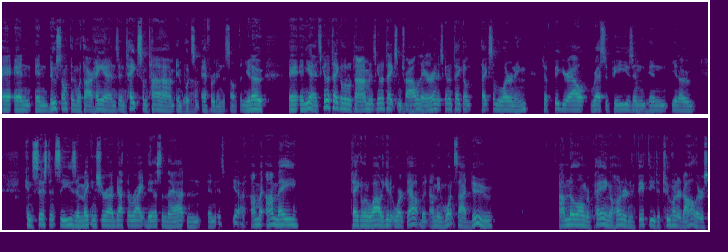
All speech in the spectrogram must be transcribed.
and, and, and do something with our hands and take some time and put yeah. some effort into something, you know, and, and yeah, it's going to take a little time and it's going to take some trial and mm-hmm. error and it's going to take a, take some learning to figure out recipes and, mm-hmm. and, you know, consistencies and making sure I've got the right this and that. And, and it's, yeah, I may, I may take a little while to get it worked out, but I mean, once I do, I'm no longer paying 150 to 200 dollars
